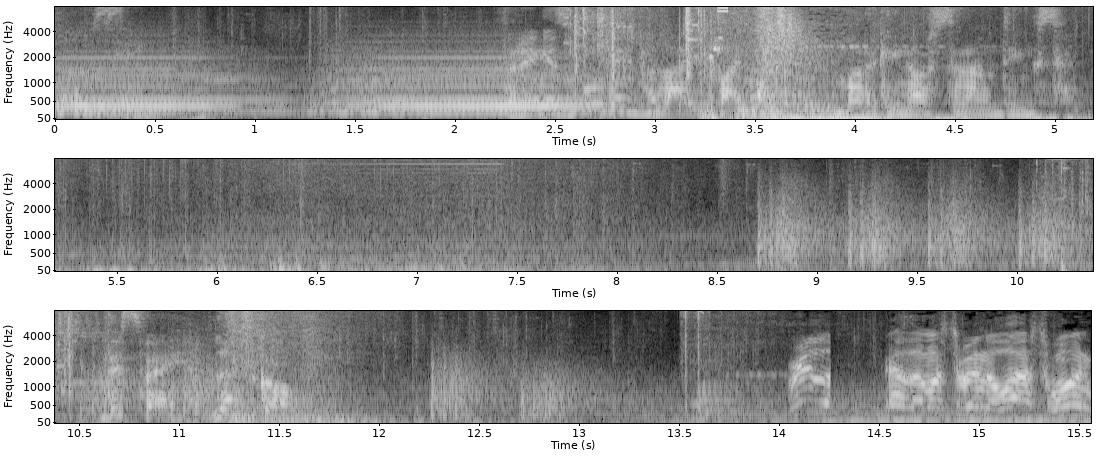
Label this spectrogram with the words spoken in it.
closing. The ring is moving to light by marking our surroundings. This way. Let's go. Reload. Yeah, that must have been the last one.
